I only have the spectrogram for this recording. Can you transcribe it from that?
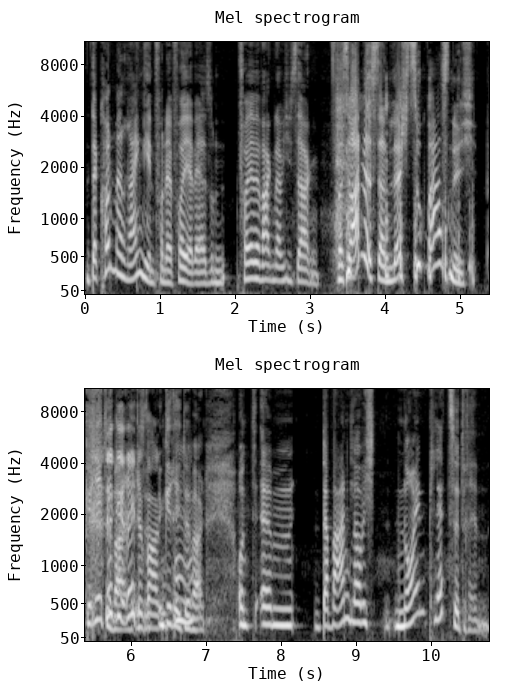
Da konnte man reingehen von der Feuerwehr. So ein Feuerwehrwagen darf ich nicht sagen. Was war denn das dann? Löschzug war es nicht. Gerätewagen. Der Gerätewagen. Ein Gerätewagen. Und ähm, da waren, glaube ich, neun Plätze drin.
